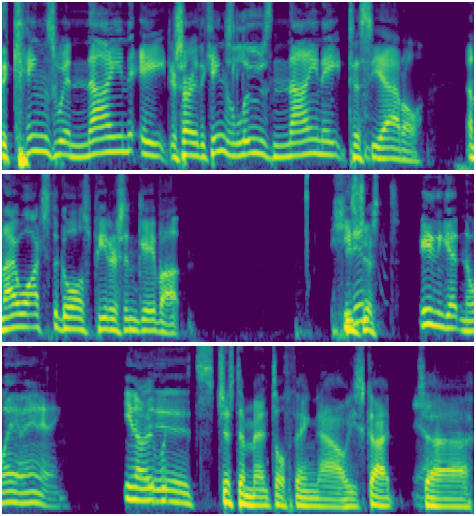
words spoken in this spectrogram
the Kings win 9 8. Or sorry, the Kings lose 9 8 to Seattle. And I watched the goals Petersen gave up. He He's just. He didn't get in the way of anything. You know, it It's just a mental thing now. He's got Yeah. uh,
